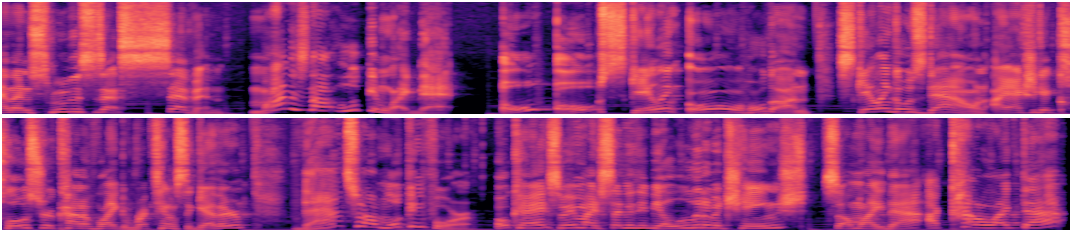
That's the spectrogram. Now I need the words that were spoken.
and then smoothness is at seven. Mine is not looking like that. Oh, oh, scaling. Oh, hold on. Scaling goes down. I actually get closer, kind of like rectangles together. That's what I'm looking for. Okay, so maybe my settings need to be a little bit changed. Something like that. I kind of like that,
